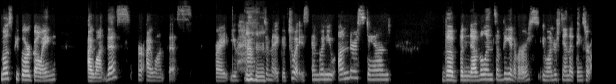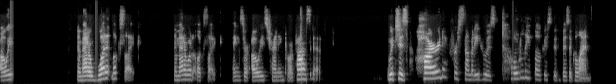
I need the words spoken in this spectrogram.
most people are going i want this or i want this right? You have mm-hmm. to make a choice. And when you understand the benevolence of the universe you understand that things are always no matter what it looks like, no matter what it looks like, things are always trending toward positive, which is hard for somebody who is totally focused through the physical lens.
